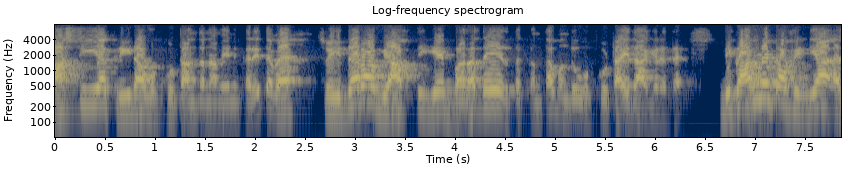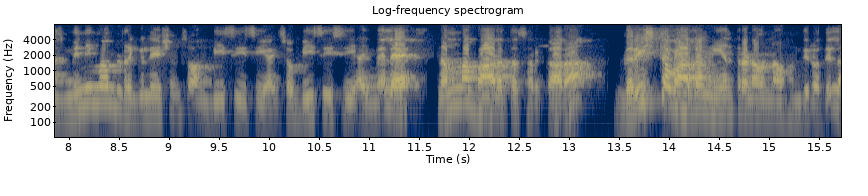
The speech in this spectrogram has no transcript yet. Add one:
ರಾಷ್ಟ್ರೀಯ ಕ್ರೀಡಾ ಒಕ್ಕೂಟ ಅಂತ ನಾವೇನು ಕರಿತೇವೆ. ಸೊ ಇದರ ವ್ಯಾಪ್ತಿಗೆ ಬರದೇ ಇರತಕ್ಕಂತ ಒಂದು ಒಕ್ಕೂಟ ಇದಾಗಿರುತ್ತೆ. The government of India has minimum regulations on BCCI so BCCI ಮೇಲೆ ನಮ್ಮ ಭಾರತ ಸರ್ಕಾರ ಗರಿಷ್ಠವಾದ ನಿಯಂತ್ರಣವನ್ನ ಹೊಂದಿರೋದಿಲ್ಲ,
